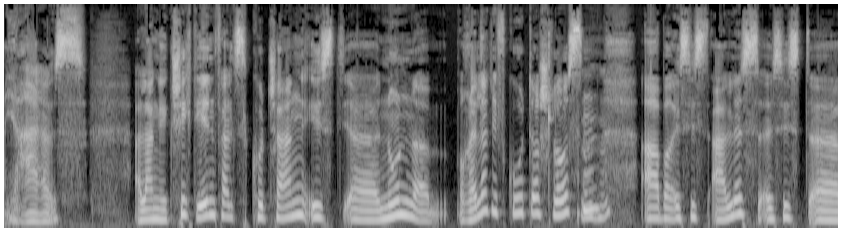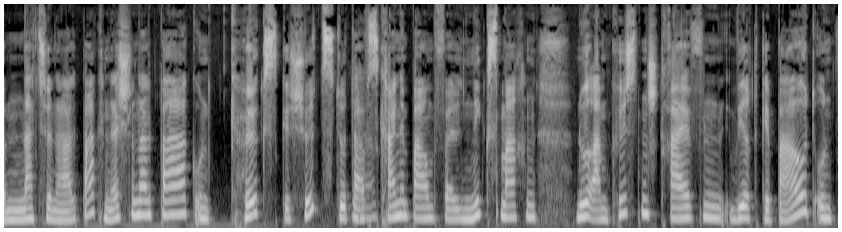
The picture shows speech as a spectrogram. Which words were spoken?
ja, es eine lange Geschichte. Jedenfalls Koh Chang ist äh, nun äh, relativ gut erschlossen, mhm. aber es ist alles, es ist ähm, Nationalpark, Nationalpark und höchst geschützt. Du darfst ja. keinen Baum fällen, nichts machen. Nur am Küstenstreifen wird gebaut und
